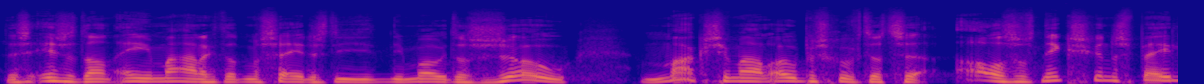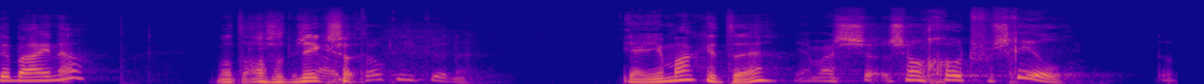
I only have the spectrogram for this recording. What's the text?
Dus is het dan eenmalig dat Mercedes die, die motor zo maximaal openschroeft dat ze alles of niks kunnen spelen bijna? Want als het We niks... zouden het ook niet kunnen. Ja, je mag het hè? Ja, maar zo- zo'n groot verschil. Dat,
